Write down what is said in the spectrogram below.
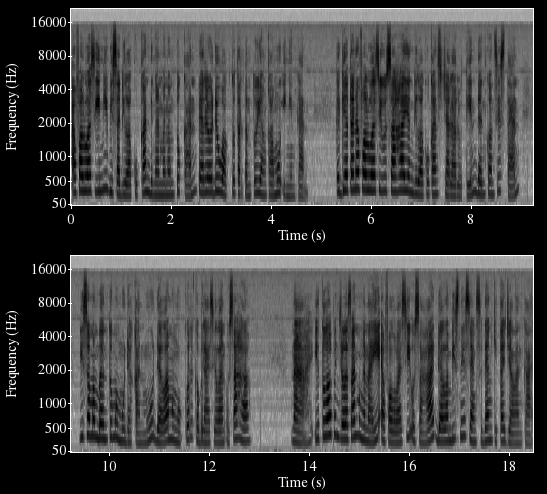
evaluasi ini bisa dilakukan dengan menentukan periode waktu tertentu yang kamu inginkan. Kegiatan evaluasi usaha yang dilakukan secara rutin dan konsisten bisa membantu memudahkanmu dalam mengukur keberhasilan usaha. Nah, itulah penjelasan mengenai evaluasi usaha dalam bisnis yang sedang kita jalankan.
